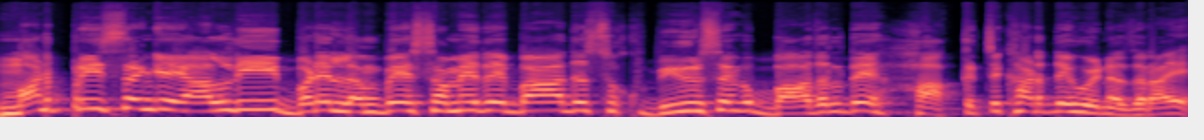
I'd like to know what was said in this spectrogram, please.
ਮਨਪ੍ਰੀਤ ਸਿੰਘ ਯਾਲੀ ਬੜੇ ਲੰਬੇ ਸਮੇਂ ਦੇ ਬਾਅਦ ਸੁਖਬੀਰ ਸਿੰਘ ਬਾਦਲ ਦੇ ਹੱਕ 'ਚ ਖੜਦੇ ਹੋਏ ਨਜ਼ਰ ਆਏ।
